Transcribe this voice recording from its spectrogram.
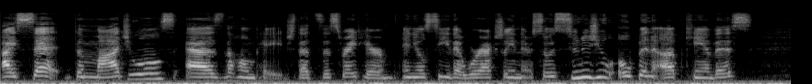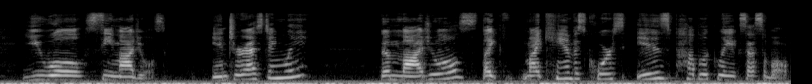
I set the modules as the home page. That's this right here, and you'll see that we're actually in there. So as soon as you open up Canvas, you will see modules. Interestingly, the modules, like my Canvas course is publicly accessible.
